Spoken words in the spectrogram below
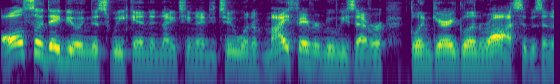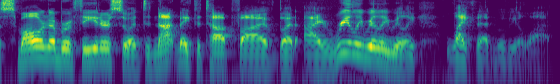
Also debuting this weekend in 1992, one of my favorite movies ever, Glengarry Glen Ross. It was in a smaller number of theaters, so it did not make the top five, but I really, really, really like that movie a lot.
